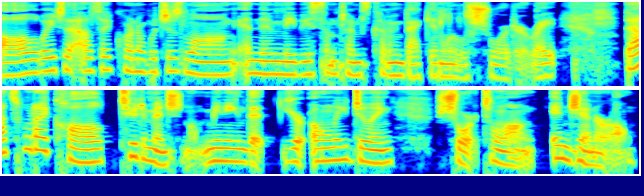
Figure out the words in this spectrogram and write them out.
all the way to the outside corner, which is long, and then maybe sometimes coming back in a little shorter, right? That's what I call two dimensional, meaning that you're only doing short to long in general.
